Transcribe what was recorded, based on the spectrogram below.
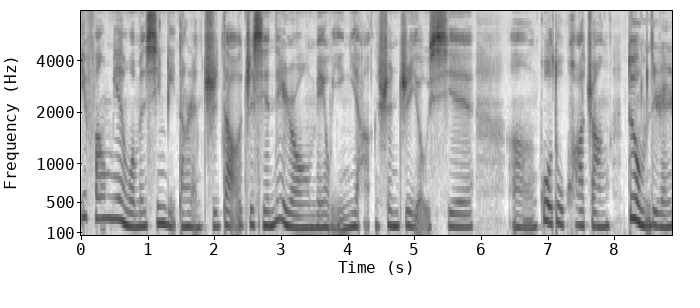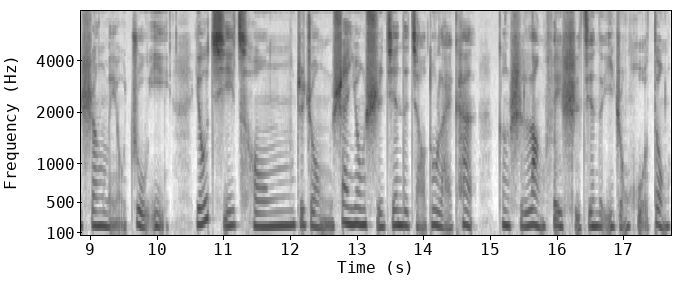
一方面，我们心里当然知道这些内容没有营养，甚至有些嗯过度夸张，对我们的人生没有注意。尤其从这种善用时间的角度来看，更是浪费时间的一种活动。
